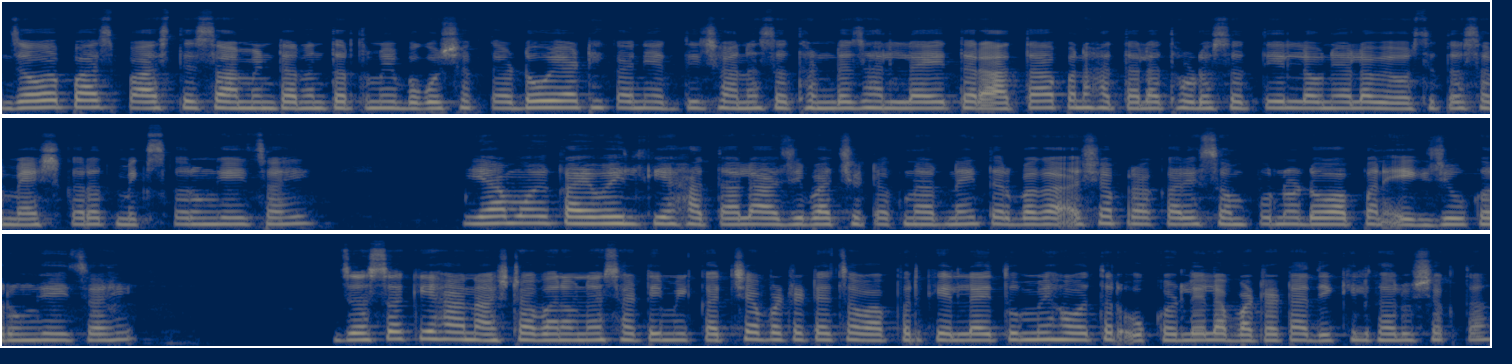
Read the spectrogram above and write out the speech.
जवळपास पाच ते सहा मिनटानंतर तुम्ही बघू शकता डो या ठिकाणी अगदी छान असं थंड झालेलं आहे. तर आता आपण हाताला थोडंसं तेल लावून याला व्यवस्थित असं मॅश करत मिक्स करून घ्यायचं आहे. यामुळे काय होईल की हाताला अजिबात चिटकणार नाही. तर बघा अशा प्रकारे संपूर्ण डो आपण एकजीव करून घ्यायचा आहे. जसं की हा नाश्ता बनवण्यासाठी मी कच्च्या बटाट्याचा वापर केला आहे. तुम्ही हवं तर उकडलेला बटाटा देखील घालू शकता.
